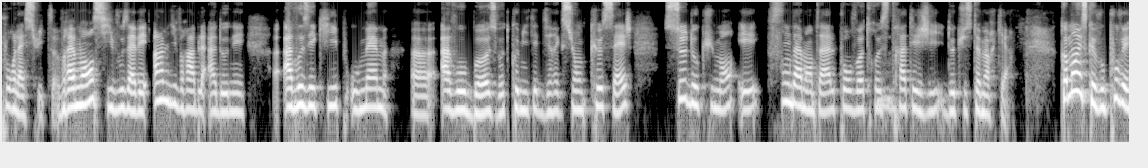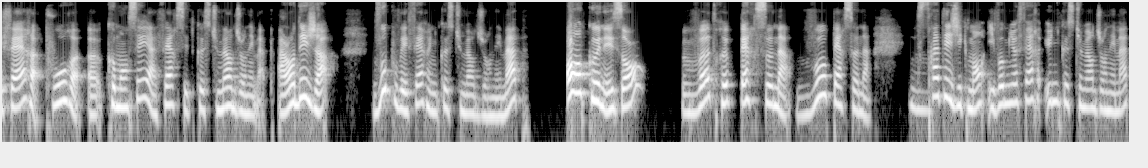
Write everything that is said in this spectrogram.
pour la suite. Vraiment, si vous avez un livrable à donner euh, à vos équipes ou même à vos boss, votre comité de direction, que sais-je, ce document est fondamental pour votre mmh. stratégie de Customer Care. Comment est-ce que vous pouvez faire pour euh, commencer à faire cette Customer Journey Map? Alors déjà, vous pouvez faire une Customer Journey Map en connaissant votre persona, vos personas. Mmh. Stratégiquement, il vaut mieux faire une Customer Journey Map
